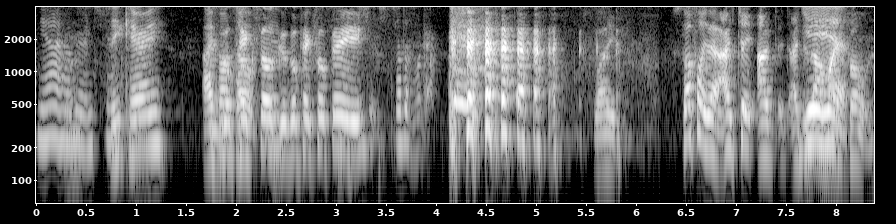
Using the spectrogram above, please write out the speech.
Yeah, I have your Instagram. See, Carrie? Google iPhone's help. Pixel, Google Pixel 3. Shut the fuck up. Like stuff like that. I take I, I did Yeah, on my phone.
